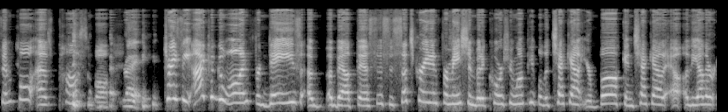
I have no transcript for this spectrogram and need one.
simple as possible. right. Tracy, I could go on for days about this. This is such great information, but of course we want people to check out your book and check out uh, the other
